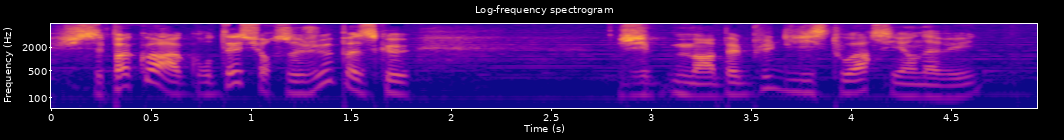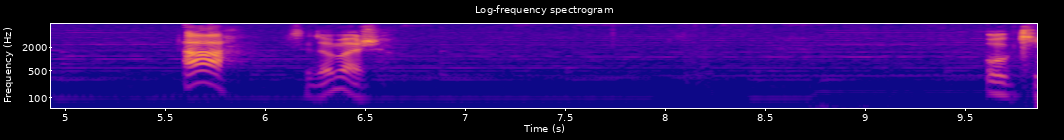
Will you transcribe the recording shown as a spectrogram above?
je sais pas quoi raconter sur ce jeu parce que je me rappelle plus de l'histoire s'il y en avait une. Ah C'est dommage. Ok.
